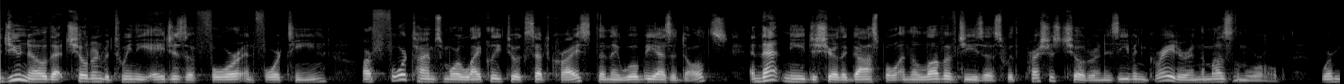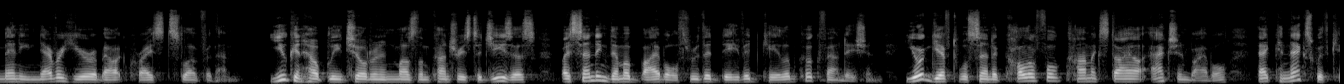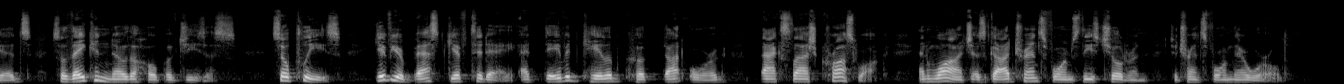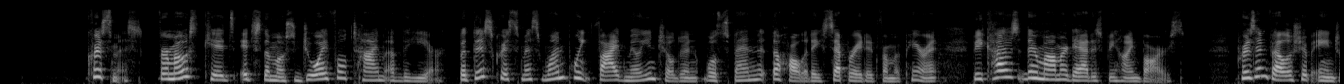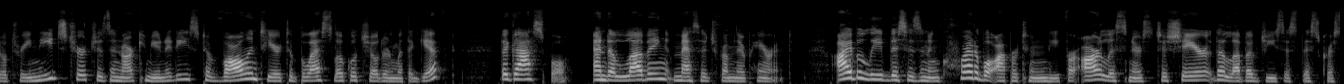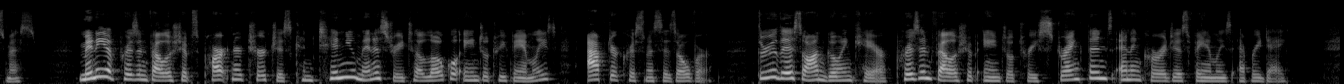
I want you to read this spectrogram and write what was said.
Did you know that children between the ages of 4 and 14 are four times more likely to accept Christ than they will be as adults? And that need to share the gospel and the love of Jesus with precious children is even greater in the Muslim world, where many never hear about Christ's love for them. You can help lead children in Muslim countries to Jesus by sending them a Bible through the David Caleb Cook Foundation. Your gift will send a colorful comic style action Bible that connects with kids so they can know the hope of Jesus. So please, give your best gift today at davidcalebcook.org backslash crosswalk and watch as God transforms these children to transform their world. Christmas. For most kids, it's the most joyful time of the year. But this Christmas, 1.5 million children will spend the holiday separated from a parent because their mom or dad is behind bars. Prison Fellowship Angel Tree needs churches in our communities to volunteer to bless local children with a gift, the gospel, and a loving message from their parent. I believe this is an incredible opportunity for our listeners to share the love of Jesus this Christmas. Many of Prison Fellowship's partner churches continue ministry to local Angel Tree families after Christmas is over. Through this ongoing care, Prison Fellowship Angel Tree strengthens and encourages families every day.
